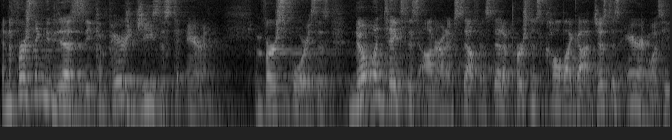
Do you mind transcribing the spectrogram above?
And the first thing that he does is he compares Jesus to Aaron. In verse 4, he says, No one takes this honor on himself. Instead, a person is called by God, just as Aaron was. He,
